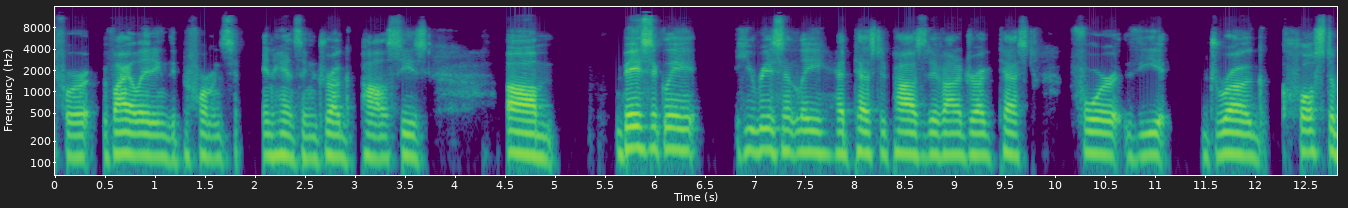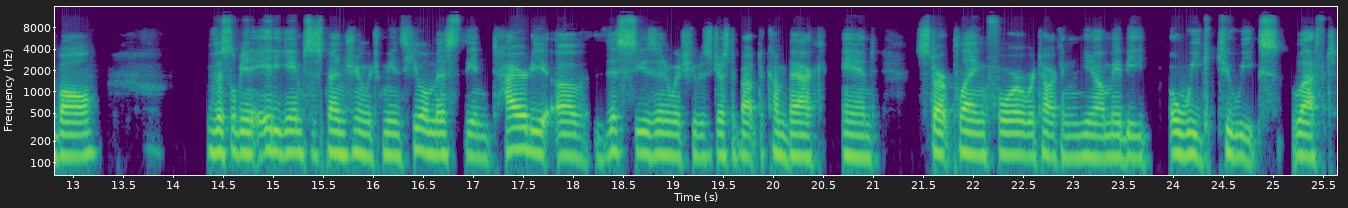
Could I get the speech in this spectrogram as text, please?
for violating the performance enhancing drug policies. Um, basically, he recently had tested positive on a drug test for the drug clostebol. This will be an 80 game suspension, which means he will miss the entirety of this season, which he was just about to come back and start playing for. We're talking, you know, maybe a week, two weeks left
